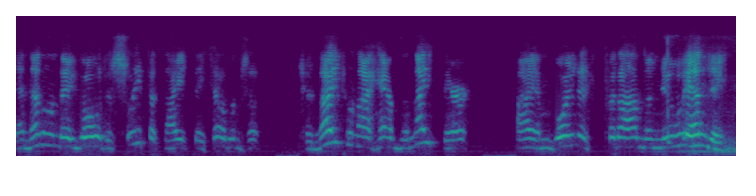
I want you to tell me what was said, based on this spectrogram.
And then when they go to sleep at night, they tell themselves, tonight when I have the nightmare, I am going to put on the new ending.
